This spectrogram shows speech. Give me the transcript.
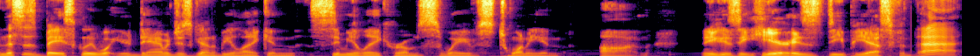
And this is basically what your damage is going to be like in Simulacrum's Waves 20 and on. And you can see here, his DPS for that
